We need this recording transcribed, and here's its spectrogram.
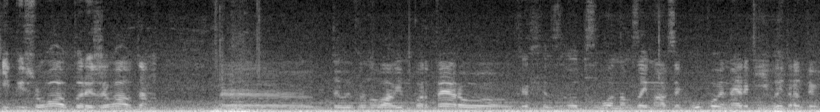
кіпішував, переживав там. Е, телефонував імпортеру, з обдзвоном займався купою енергії, витратив.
